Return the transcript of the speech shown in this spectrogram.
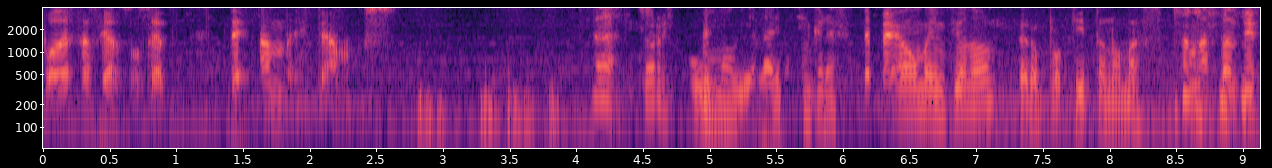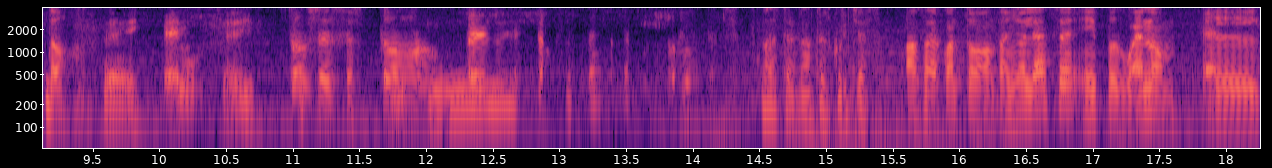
poder saciar su sed de hambre. Veamos. Ah, sorry. Me moví el área sin querer. Te pega un 21, Pero poquito nomás. nada más tantito. Sí. Entonces esto... Master, no te escuchas. Vamos a ver cuánto daño le hace. Y pues bueno, el.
